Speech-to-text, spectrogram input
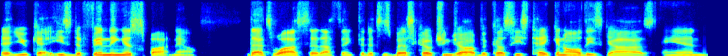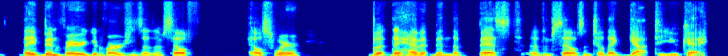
at UK. He's defending his spot now. That's why I said I think that it's his best coaching job because he's taken all these guys and they've been very good versions of themselves elsewhere, but they haven't been the best of themselves until they got to UK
